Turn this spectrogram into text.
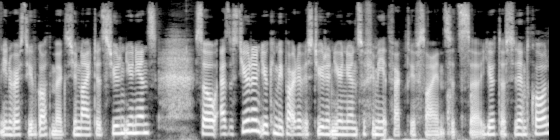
University of Gothenburg's United Student Unions. So as a student, you can be part of a student union. So for me at Faculty of Science, it's uh, student Studentkår.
